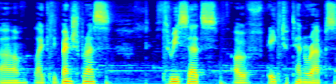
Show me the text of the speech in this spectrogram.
um, like the bench press, three sets of 8 to 10 reps.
